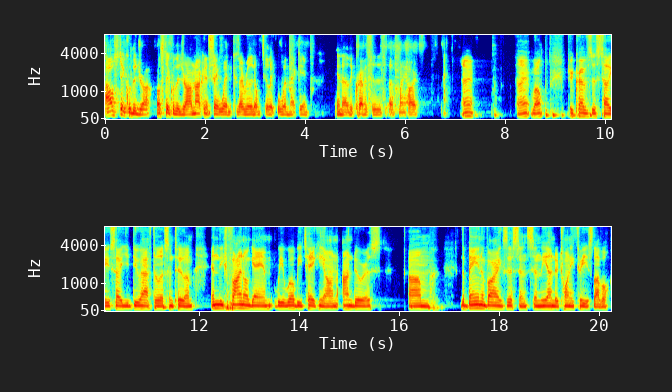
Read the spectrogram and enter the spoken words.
I'll stick with the draw. I'll stick with the draw. I'm not going to say win because I really don't feel like we'll win that game in uh, the crevices of my heart. All right. All right. Well, if your crevices tell you so, you do have to listen to them. In the final game, we will be taking on Honduras, um, the bane of our existence in the under 23s level.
